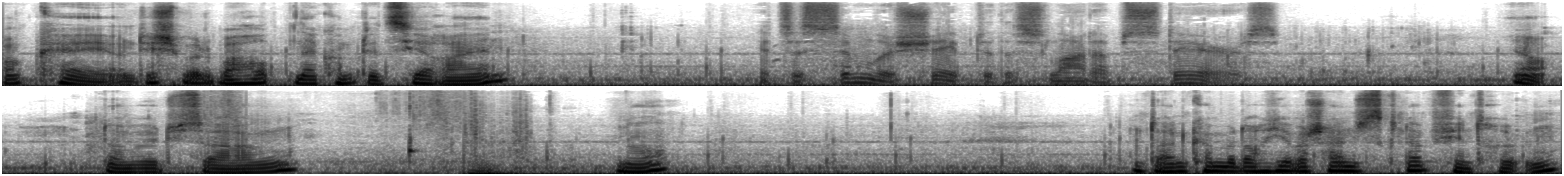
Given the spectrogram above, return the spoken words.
Okay, und ich würde behaupten, er kommt jetzt hier rein. It's a similar shape to the slot upstairs. Ja, dann würde ich sagen. No. Und dann können wir doch hier wahrscheinlich das Knöpfchen drücken.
